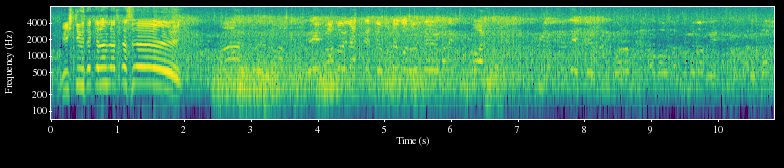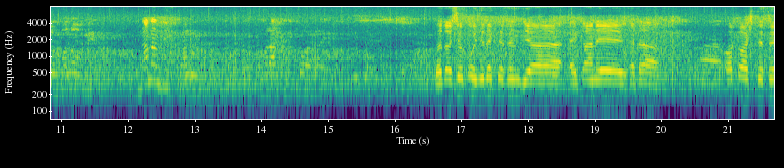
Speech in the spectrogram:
বৃষ্টি ভিতরে কেমন লাগতেছে? মনে মানে নানান দিক ভালো আমার আর কিছু করার নাই তো দর্শক, ওই যে দেখতেছেন যে এখানে একটা অটো আসতেছে।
